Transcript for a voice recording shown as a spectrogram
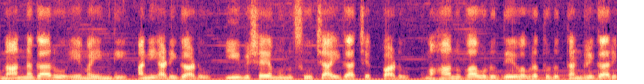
నాన్నగారు ఏమైంది? అని అడిగాడు. ఈ విషయమును సూచాయిగా చెప్పాడు. మహానుభావుడు దేవవ్రతుడు తండ్రిగారి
